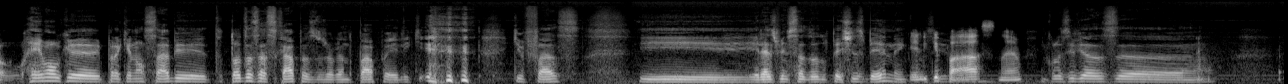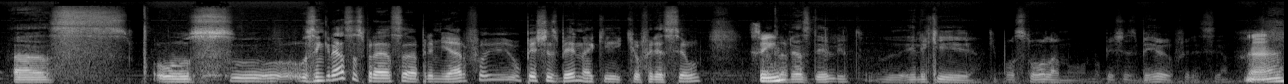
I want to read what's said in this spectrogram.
O Raymond, que para quem não sabe, todas as capas do Jogando Papo é ele que, que faz. E ele é administrador do PXB, né? Ele que faz, né? Inclusive as. Uh, as os, os ingressos para essa premiere foi o PXB, né? Que, que ofereceu Sim. através dele. Ele que, que postou lá no, no PXB oferecendo. É.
